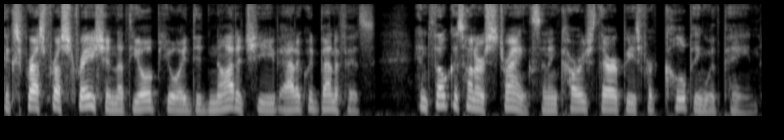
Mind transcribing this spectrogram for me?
Express frustration that the opioid did not achieve adequate benefits and focus on her strengths and encourage therapies for coping with pain.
